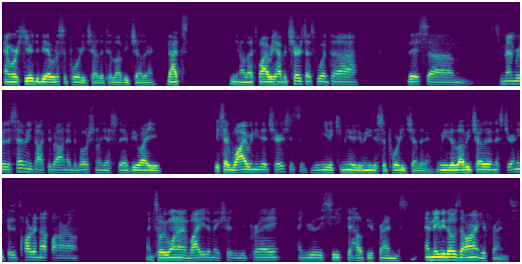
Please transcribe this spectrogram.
And we're here to be able to support each other, to love each other. That's, you know, that's why we have a church. That's what uh, this um, member of the 70 talked about in a devotional yesterday at BYU. He said, why we need a church is we need a community. We need to support each other. We need to love each other in this journey because it's hard enough on our own. And so we want to invite you to make sure that you pray and you really seek to help your friends and maybe those that aren't your friends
